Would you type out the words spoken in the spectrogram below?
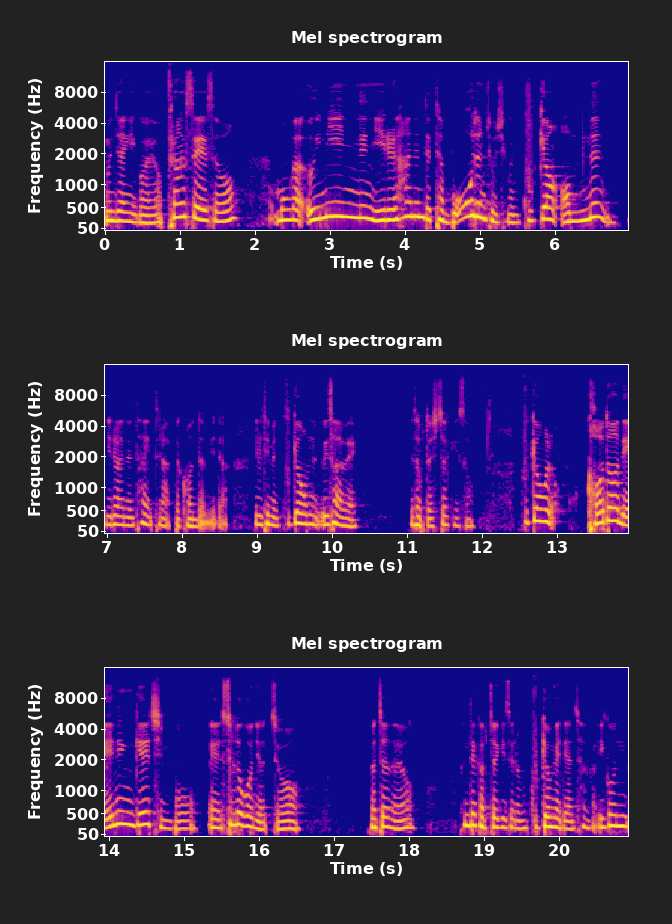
문장이 이거예요. 프랑스에서 뭔가 의미 있는 일을 하는 듯한 모든 조직은 국경 없는 이라는 타이틀 앞에 건답니다. 이를테면 국경 없는 의사회 에서부터 시작해서 국경을 걷어내는 게 진보의 슬로건이었죠. 맞잖아요. 근데 갑자기 이 사람은 국경에 대한 참가. 이건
